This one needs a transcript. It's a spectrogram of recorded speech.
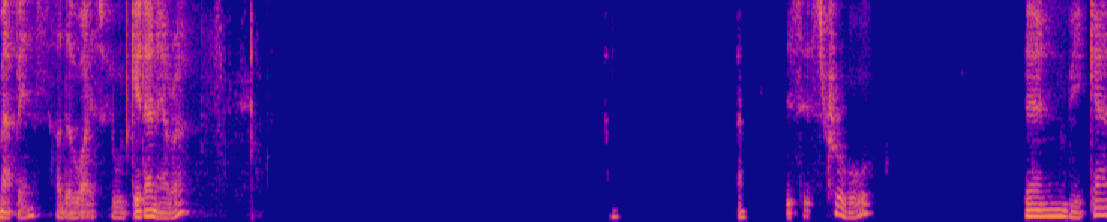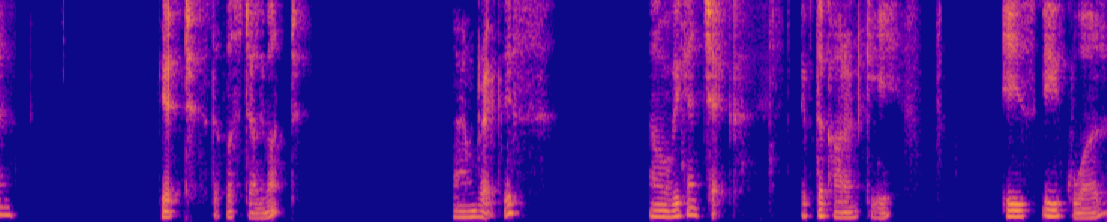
mappings otherwise we would get an error. This is true, then we can get the first element. And write this. Now we can check if the current key is equal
